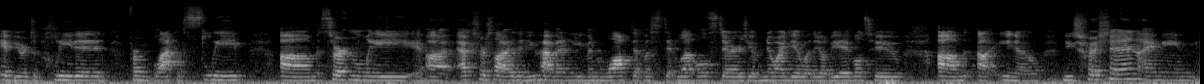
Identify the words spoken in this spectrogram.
if you're depleted from lack of sleep. Um, certainly, uh, exercise. If you haven't even walked up a st- level of stairs, you have no idea whether you'll be able to. Um, uh, you know, nutrition. I mean,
